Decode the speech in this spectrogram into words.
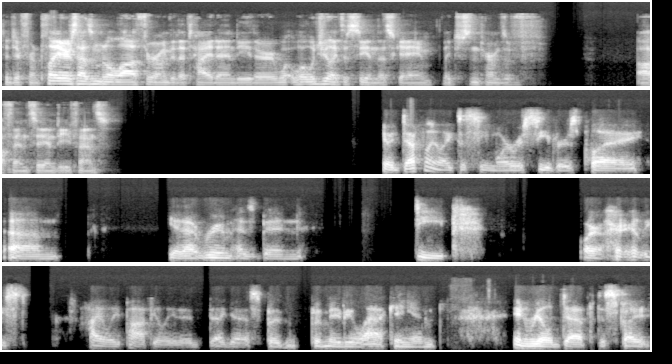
to different players. Hasn't been a lot of throwing to the tight end either. What what would you like to see in this game, like just in terms of offense and defense. I would definitely like to see more receivers play. Um, yeah, that room has been deep, or, or at least highly populated, I guess, but but maybe lacking in in real depth, despite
